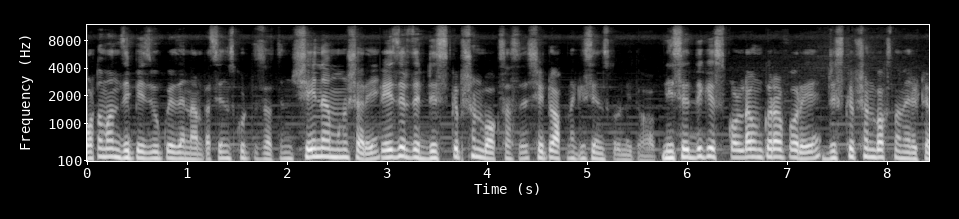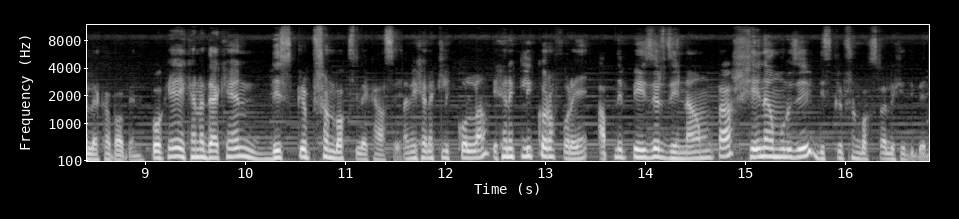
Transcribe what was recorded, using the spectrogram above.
বর্তমান যে ফেসবুক পেজের পেজের নামটা চেঞ্জ করতে চাচ্ছেন, সেই নাম অনুসারে পেজের যে ডিসক্রিপশন বক্স আছে সেটা আপনাকে চেঞ্জ করে নিতে হবে। নিচের দিকে স্ক্রল ডাউন করার পরে ডিসক্রিপশন বক্স নামের একটা লেখা পাবেন। ওকে এখানে দেখেন ডিসক্রিপশন বক্স লেখা আছে। আমি এখানে ক্লিক করলাম। এখানে ক্লিক করার পরে আপনি পেজের যে নামটা, সেই নাম অনুযায়ী ডিসক্রিপশন বক্সটা লিখে দিবেন।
